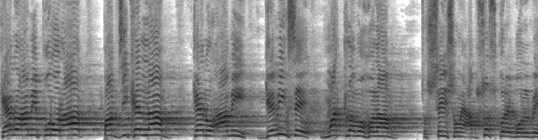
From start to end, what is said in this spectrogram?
কেন আমি পুরো রাত পাবজি খেললাম? কেন আমি গেমিংসে মাতলামো হলাম? তো সেই সময় আফসোস করে বলবে,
